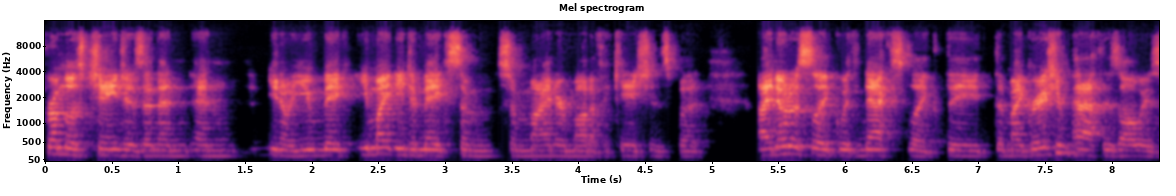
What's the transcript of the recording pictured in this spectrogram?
from those changes. And then and you know you make you might need to make some some minor modifications but i noticed like with next like the the migration path is always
